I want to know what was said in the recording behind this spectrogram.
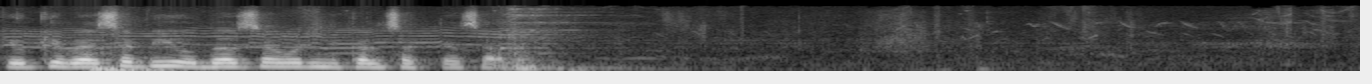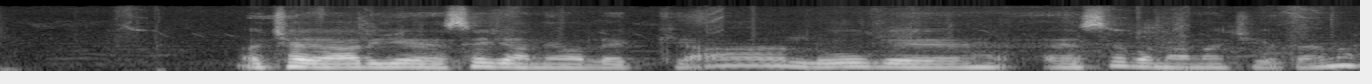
क्योंकि वैसे भी उधर से वो निकल सकते सारे। अच्छा यार ये ऐसे जाने वाले क्या लोग हैं? ऐसे बनाना चाहिए था है ना?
